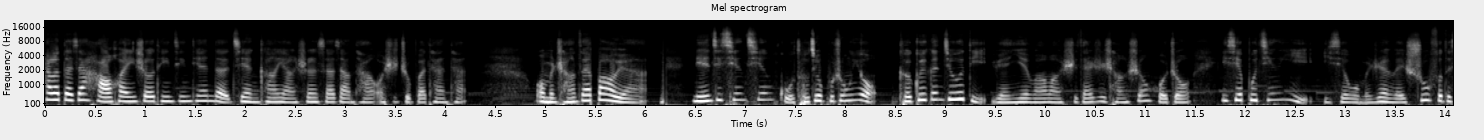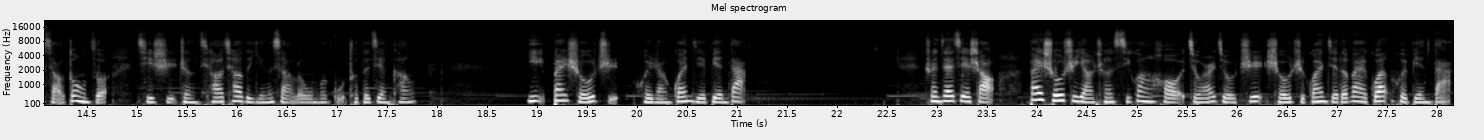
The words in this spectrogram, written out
Hello，大家好，欢迎收听今天的健康养生小讲堂，我是主播探探。我们常在抱怨啊，年纪轻轻骨头就不中用，可归根究底，原因往往是在日常生活中一些不经意、一些我们认为舒服的小动作，其实正悄悄地影响了我们骨头的健康。一掰手指会让关节变大。专家介绍，掰手指养成习惯后，久而久之，手指关节的外观会变大、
